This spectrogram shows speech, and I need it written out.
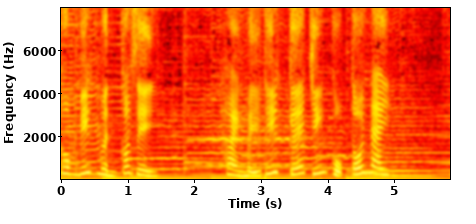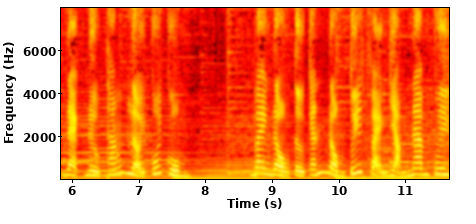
Không biết mình có gì. Hoàng Mỹ thiết kế chiến cuộc tối nay. Đạt được thắng lợi cuối cùng. Ban đầu từ cánh đồng tuyết vạn dặm Nam Quy,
